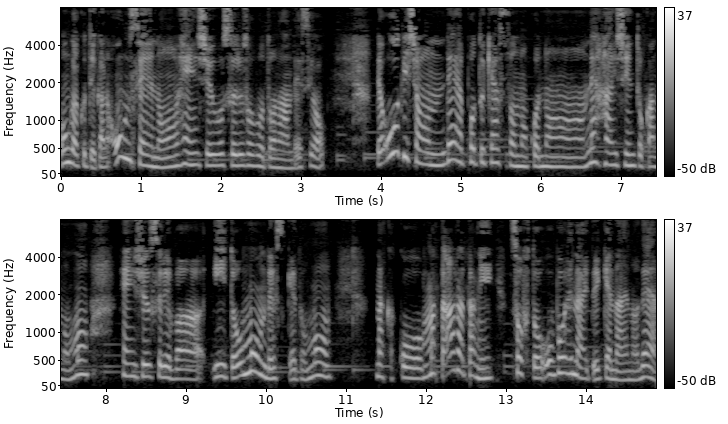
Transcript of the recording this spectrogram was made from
音楽っていうかな、音声の編集をするソフトなんですよ。で、オーディションで、ポッドキャストのこのね、配信とかのも編集すればいいと思うんですけども、なんかこう、また新たにソフトを覚えないといけないので、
